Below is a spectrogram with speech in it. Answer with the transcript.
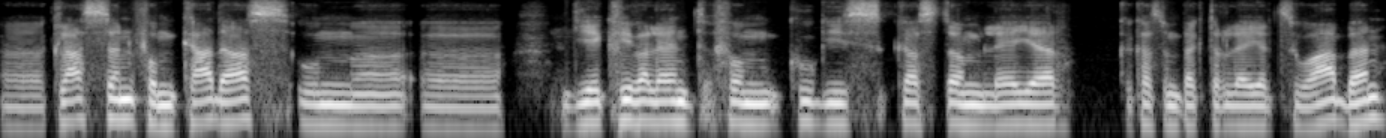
äh, Klassen vom CADAS, um äh, äh, die Äquivalent vom QGIS Custom Layer, Custom Vector Layer zu haben,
